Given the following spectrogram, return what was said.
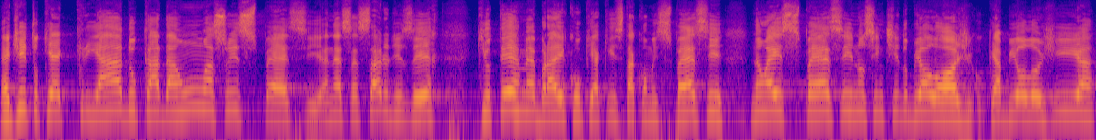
É dito que é criado cada um a sua espécie. É necessário dizer que o termo hebraico que aqui está como espécie não é espécie no sentido biológico, que a biologia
